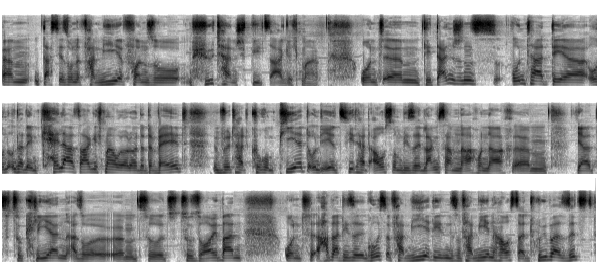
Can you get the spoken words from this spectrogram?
ähm, dass ihr so eine Familie von so Hütern spielt, sage ich mal. Und ähm, die Dungeons unter, der, unter dem Keller, sage ich mal, oder, oder der Welt wird halt korrumpiert und ihr zieht halt aus, um diese langsam nach und nach ähm, ja, zu, zu clearen, also ähm, zu, zu, zu, säubern und habe halt diese große Familie, die in diesem Familienhaus da drüber sitzt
